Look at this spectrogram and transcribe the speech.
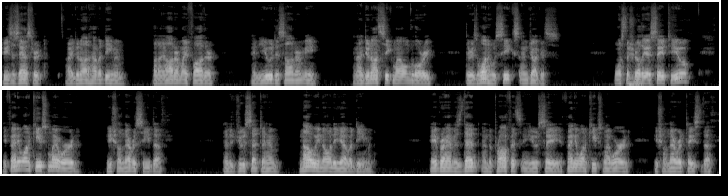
Jesus answered, I do not have a demon, but I honor my Father, and you dishonor me. And I do not seek my own glory. There is one who seeks and judges. Most assuredly I say to you, if anyone keeps my word, he shall never see death. Then the Jews said to him, Now we know that you have a demon. Abraham is dead, and the prophets, and you say, If anyone keeps my word, he shall never taste death.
